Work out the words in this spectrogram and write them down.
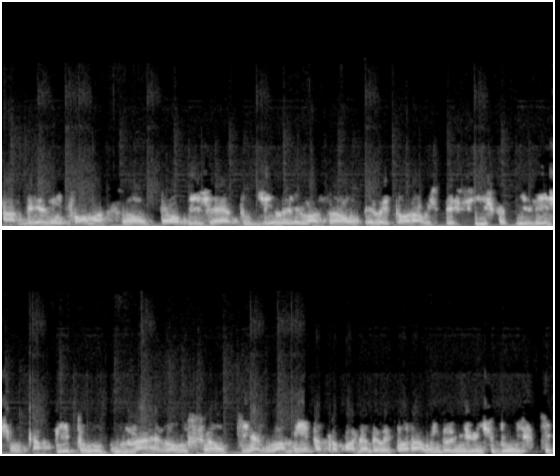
a desinformação é objeto de legislação eleitoral específica. Existe um capítulo na resolução que regulamenta a propaganda eleitoral em 2022 que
